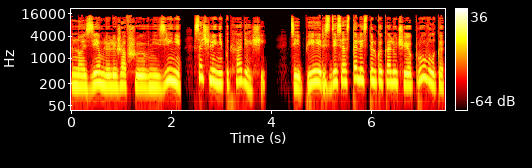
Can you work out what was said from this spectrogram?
но землю, лежавшую в низине, сочли неподходящей. Теперь здесь остались только колючая проволока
